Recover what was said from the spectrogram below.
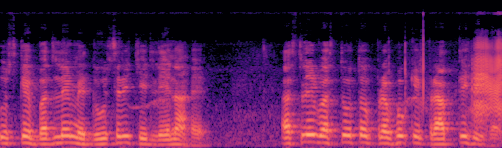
उसके बदले में दूसरी चीज़ लेना है। असली वस्तु तो प्रभु की प्राप्ति ही है।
